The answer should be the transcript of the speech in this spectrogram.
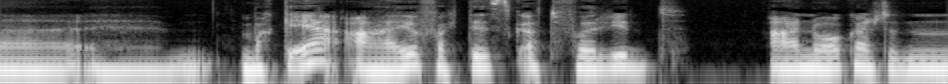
uh, Mach-E, er jo faktisk at Ford er nå kanskje den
